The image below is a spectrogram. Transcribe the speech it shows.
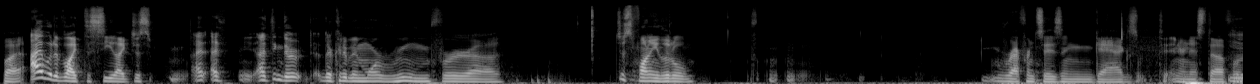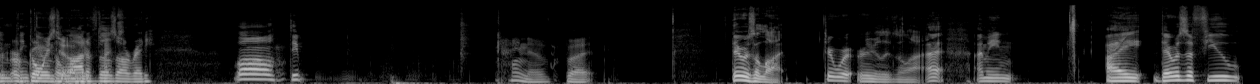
But I would have liked to see like just I I, I think there there could have been more room for uh, just funny little references and gags to internet stuff or, or going to a lot of those types- already. Well, they kind of, but There was a lot. There were really a lot. I I mean, I there was a few.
